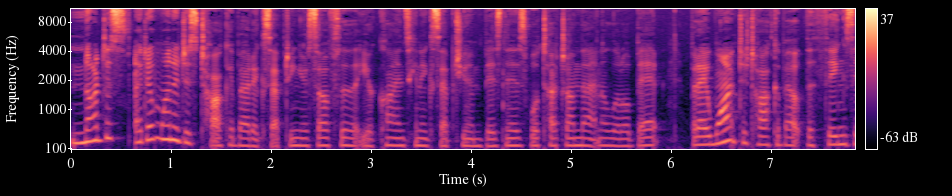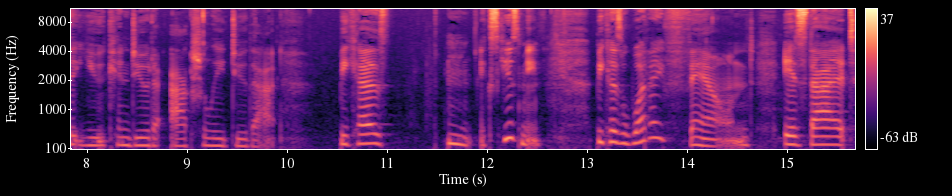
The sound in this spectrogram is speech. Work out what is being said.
not just I don't want to just talk about accepting yourself so that your clients can accept you in business. We'll touch on that in a little bit, but I want to talk about the things that you can do to actually do that. Because Mm, excuse me, because what I found is that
